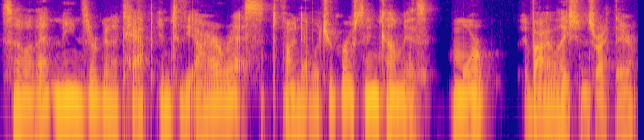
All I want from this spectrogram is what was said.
So that means they're going to tap into the IRS to find out what your gross income is. More violations right there,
